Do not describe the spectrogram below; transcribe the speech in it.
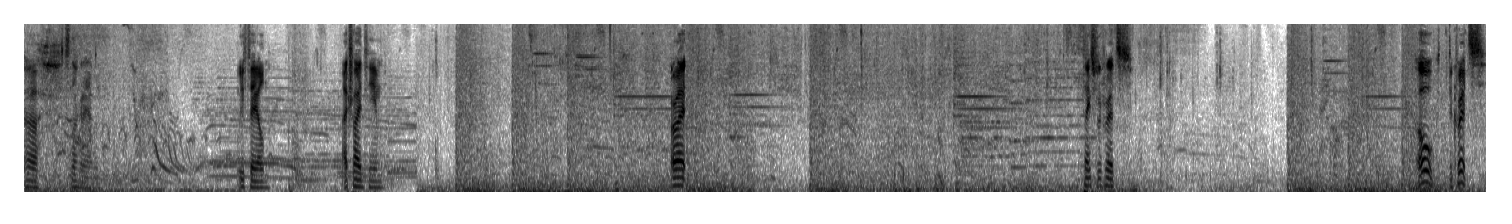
Uh, it's not gonna happen. We failed. I tried, team. Alright. Thanks for the crits. Oh, the crits!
